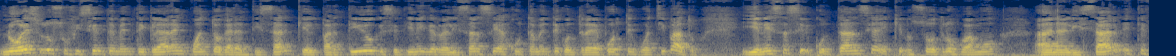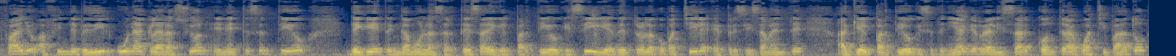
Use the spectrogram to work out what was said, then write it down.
no es lo suficientemente clara en cuanto a garantizar que el partido que se tiene que realizar sea justamente contra Deportes Huachipato. Y en esas circunstancias es que nosotros vamos a analizar este fallo a fin de pedir una aclaración en este sentido de que tengamos la certeza de que el partido que sigue dentro de la Copa Chile es precisamente aquel partido que se tenía que realizar contra Huachipato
